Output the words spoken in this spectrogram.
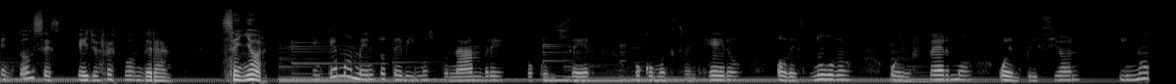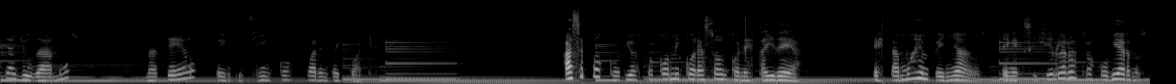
Entonces ellos responderán, Señor, ¿en qué momento te vimos con hambre o con sed o como extranjero o desnudo o enfermo o en prisión y no te ayudamos? Mateo 25, 44. Hace poco Dios tocó mi corazón con esta idea. Estamos empeñados en exigirle a nuestros gobiernos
